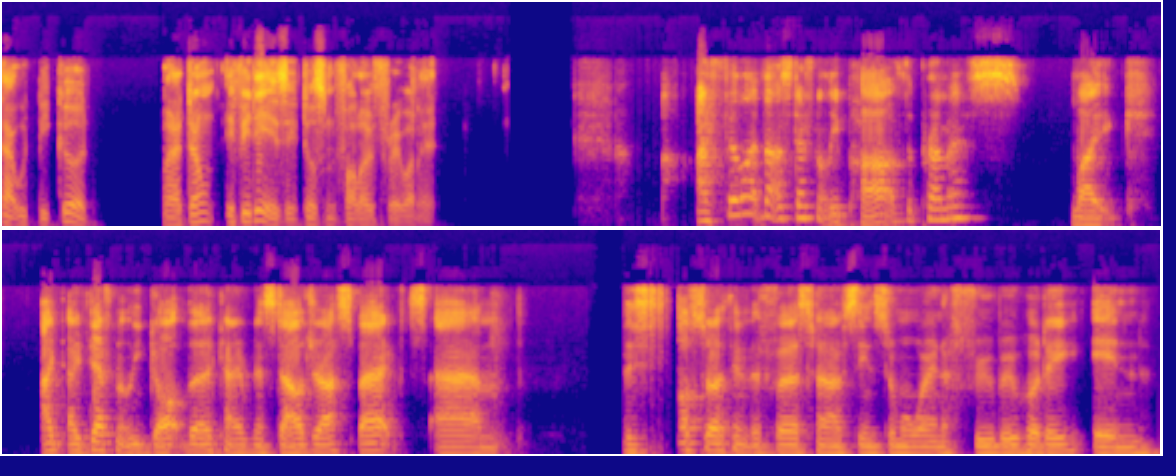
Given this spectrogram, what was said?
that would be good. But I don't. If it is, it doesn't follow through on it. I feel like that's definitely part of the premise. Like, I, I definitely got the kind of nostalgia aspect. Um, this is also, I think, the first time I've seen someone wearing a FUBU hoodie in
